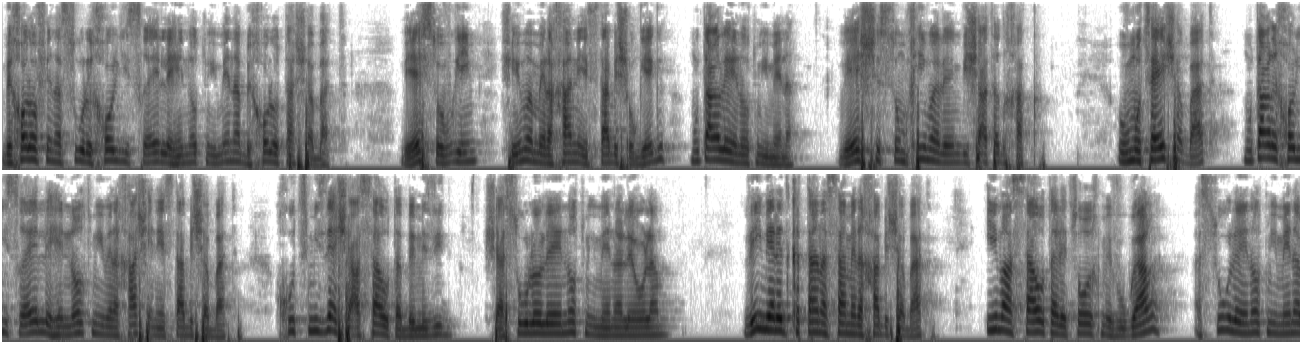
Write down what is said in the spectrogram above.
בכל אופן אסור לכל ישראל ליהנות ממנה בכל אותה שבת. ויש סוברים שאם המלאכה נעשתה בשוגג, מותר ליהנות ממנה. ויש שסומכים עליהם בשעת הדחק. ובמוצאי שבת מותר לכל ישראל ליהנות ממלאכה שנעשתה בשבת, חוץ מזה שעשה אותה במזיד, שאסור לו ליהנות ממנה לעולם. ואם ילד קטן עשה מלאכה בשבת, אם עשה אותה לצורך מבוגר, אסור ליהנות ממנה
